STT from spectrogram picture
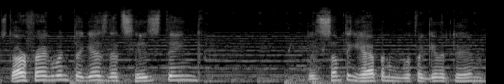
Star fragment, I guess that's his thing. Does something happen if I give it to him?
